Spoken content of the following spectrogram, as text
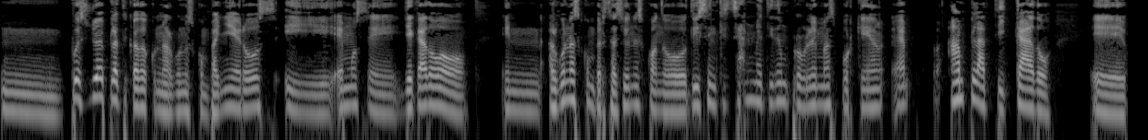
mm, pues yo he platicado con algunos compañeros y hemos eh, llegado en algunas conversaciones cuando dicen que se han metido en problemas porque han platicado eh,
